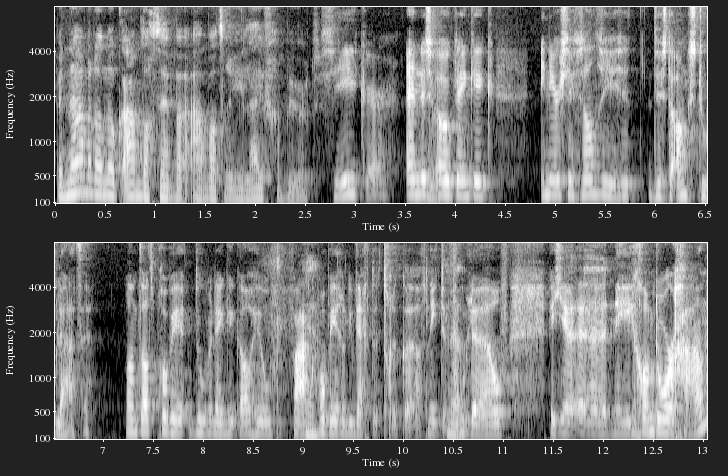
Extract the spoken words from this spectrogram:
met name dan ook aandacht hebben aan wat er in je lijf gebeurt. Zeker. En dus ook denk ik, in eerste instantie is het dus de angst toelaten. Want dat probeer, doen we denk ik al heel vaak. Ja. Proberen die weg te drukken of niet te Ja. voelen. Of weet je, eh, nee, gewoon doorgaan.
